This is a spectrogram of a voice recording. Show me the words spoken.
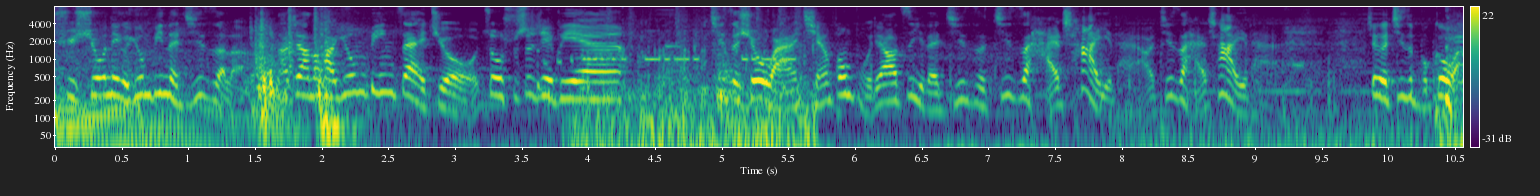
去修那个佣兵的机子了。那这样的话，佣兵在救咒术师这边机子修完，前锋补掉自己的机子，机子还差一台啊，机子还差一台，这个机子不够啊，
